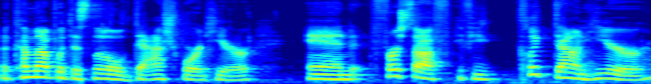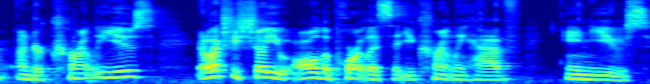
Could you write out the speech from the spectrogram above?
it'll come up with this little dashboard here. And first off, if you click down here under currently used, it'll actually show you all the portlets that you currently have in use.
